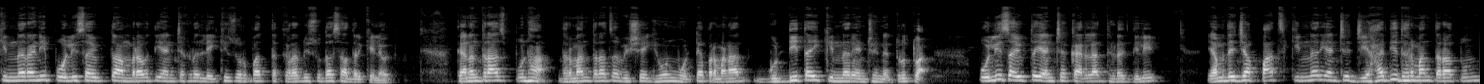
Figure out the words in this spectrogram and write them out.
किन्नरांनी पोलीस आयुक्त अमरावती यांच्याकडे लेखी स्वरूपात तक्रारी सुद्धा सादर केल्या होत्या. त्यानंतर आज पुन्हा धर्मांतराचा विषय घेऊन मोठ्या प्रमाणात गुड्डीताई किन्नर यांच्या नेतृत्वात पोलीस आयुक्त यांच्या कार्यालयात धडक दिली. यामध्ये ज्या पाच किन्नर यांचे जिहादी धर्मांतरातून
